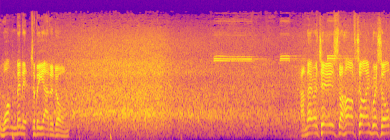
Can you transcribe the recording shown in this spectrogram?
one minute to be added on. And there it is, the half-time whistle.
